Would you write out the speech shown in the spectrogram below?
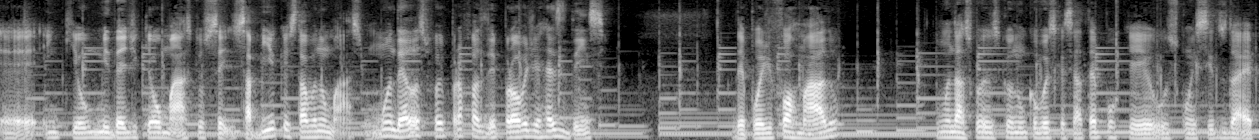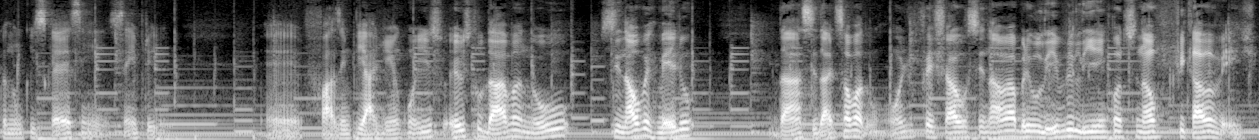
é, em que eu me dediquei ao máximo, que eu sei, sabia que eu estava no máximo. Uma delas foi para fazer prova de residência. Depois de formado, uma das coisas que eu nunca vou esquecer, até porque os conhecidos da época nunca esquecem, sempre é, fazem piadinha com isso. Eu estudava no Sinal Vermelho da cidade de Salvador, onde fechava o sinal, eu abria o livro e lia enquanto o sinal ficava verde.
